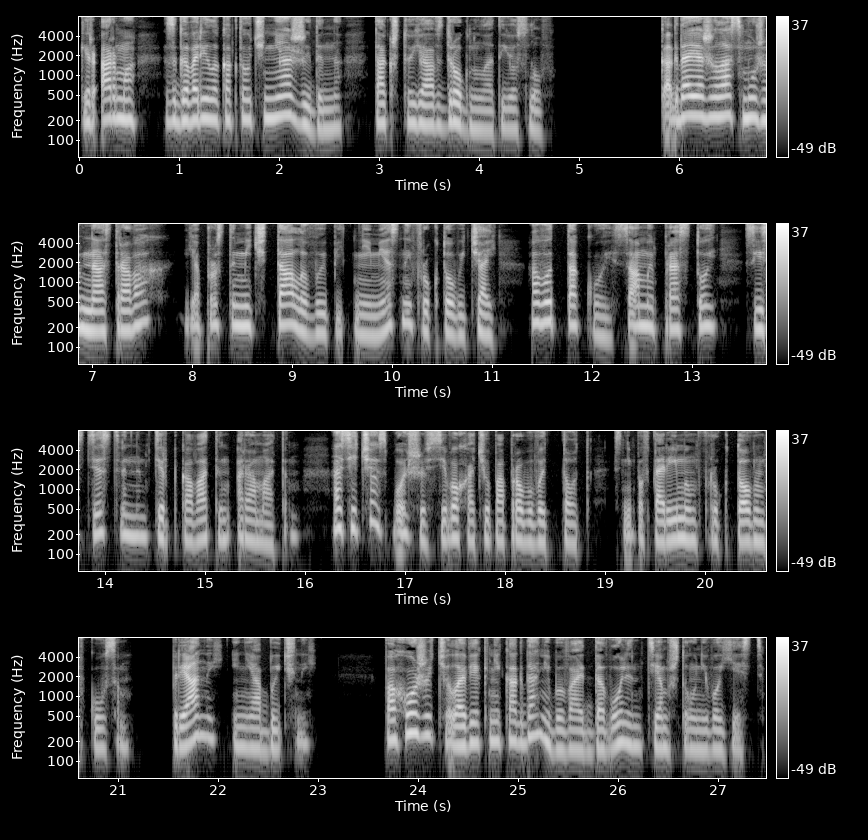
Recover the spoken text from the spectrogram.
Кир-Арма заговорила как-то очень неожиданно, так что я вздрогнула от ее слов. Когда я жила с мужем на островах, я просто мечтала выпить не местный фруктовый чай, а вот такой, самый простой, с естественным терпковатым ароматом. А сейчас больше всего хочу попробовать тот, с неповторимым фруктовым вкусом пряный и необычный. Похоже, человек никогда не бывает доволен тем, что у него есть.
